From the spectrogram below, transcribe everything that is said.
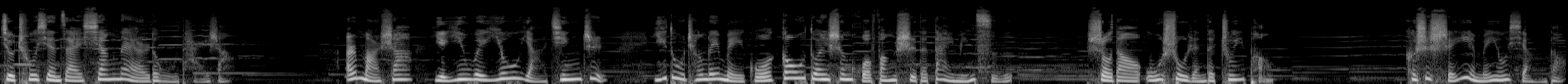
就出现在香奈儿的舞台上。而玛莎也因为优雅精致，一度成为美国高端生活方式的代名词，受到无数人的追捧。可是谁也没有想到，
